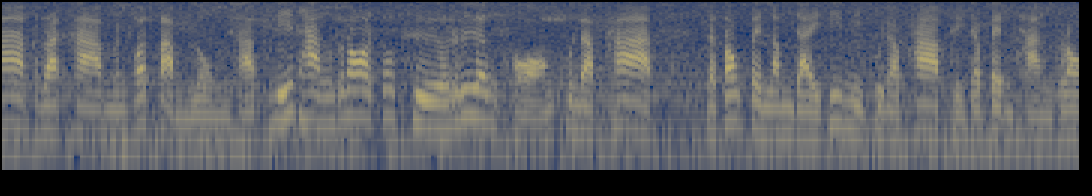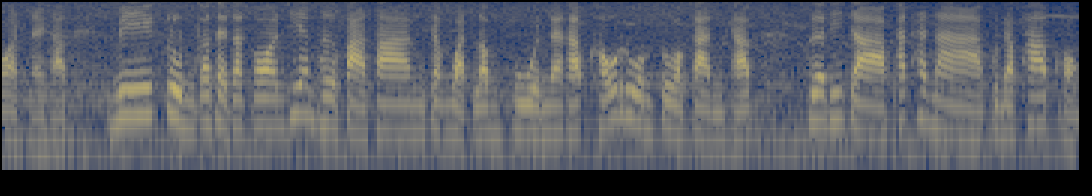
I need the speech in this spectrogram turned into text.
มาก ๆ ราคามันก็ต่ำลงครับ ทีนี้ทางรอดก็คือเรื่องของคุณภาพ จะต้องเป็นลำไยที่มีคุณภาพถึงจะเป็นทางรอดนะครับ มีกลุ่มเกษตรกรที่อำเภอป่าซางจังหวัดลำพูนนะครับเขารวมตัวกันครับเพื่อที่จะพัฒนาคุณภาพของ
